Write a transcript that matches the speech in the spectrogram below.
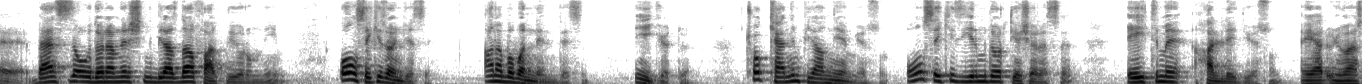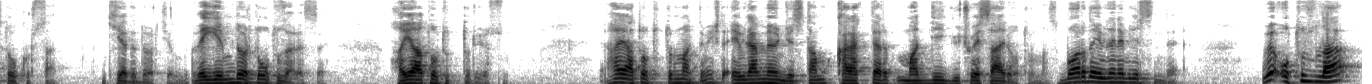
Ee, ben size o dönemleri şimdi biraz daha farklı yorumlayayım. 18 öncesi. Ana babanın elindesin. İyi kötü. Çok kendin planlayamıyorsun. 18-24 yaş arası eğitimi hallediyorsun. Eğer üniversite okursan. 2 ya da 4 yıllık. Ve 24 ile 30 arası. Hayatı oturtturuyorsun hayata oturtturmak demek işte evlenme öncesi tam karakter, maddi güç vesaire oturması. Bu arada evlenebilirsin de. Ve 30'la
